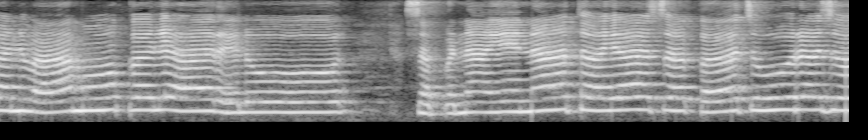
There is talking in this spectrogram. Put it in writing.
બનવા મોકલ્યા રે લોલ. સપના એના થયા સકચૂર જો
